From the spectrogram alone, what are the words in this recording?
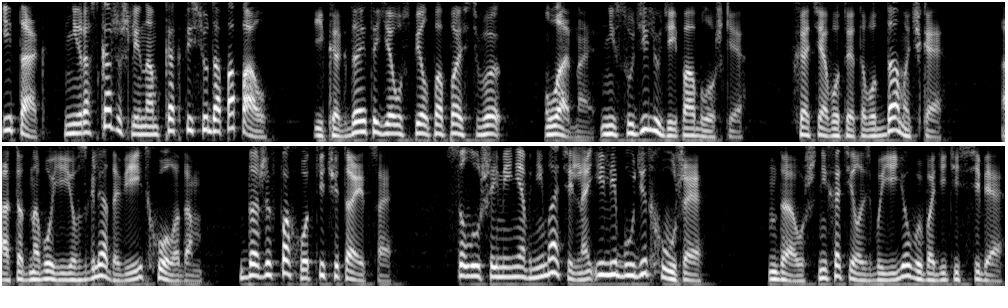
«Итак, не расскажешь ли нам, как ты сюда попал?» «И когда это я успел попасть в...» «Ладно, не суди людей по обложке. Хотя вот эта вот дамочка...» От одного ее взгляда веет холодом. Даже в походке читается. «Слушай меня внимательно, или будет хуже». Да уж, не хотелось бы ее выводить из себя.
